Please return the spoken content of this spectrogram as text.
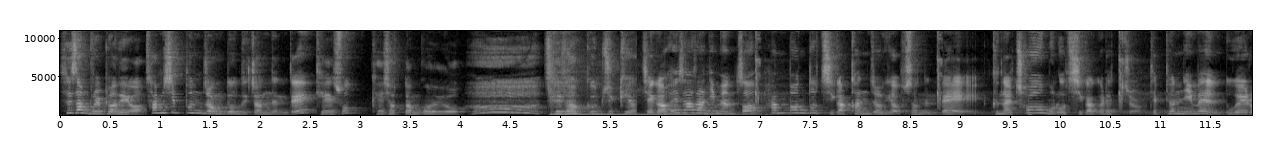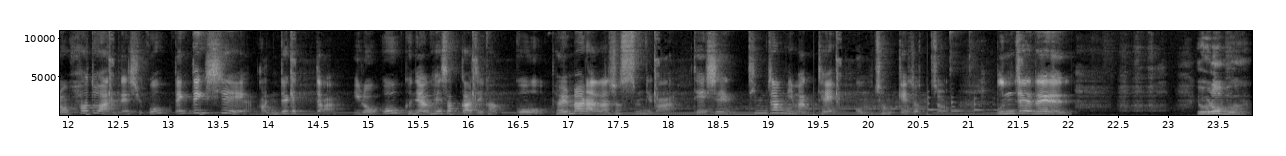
세상 불편해요. 30분 정도 늦었는데 계속 계셨던 거예요. 세상 끔찍해요. 제가 회사 다니면서 한 번도 지각한 적이 없었는데 그날 처음으로 지각을 했죠. 대표님은 의외로 화도 안 내시고 땡땡씨 안 되겠다 이러고 그냥 회사까지 갔고 별말 안 하셨습니다. 대신 팀장님한테 엄청 깨졌죠. 문제는 여러분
